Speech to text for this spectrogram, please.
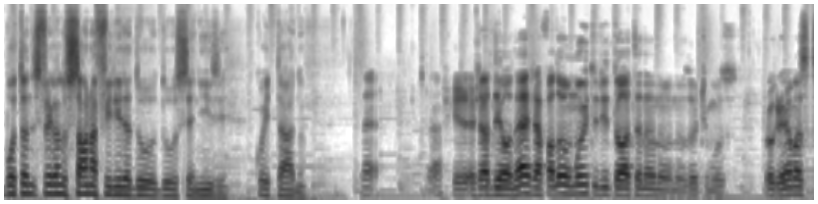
Botando, esfregando sal na ferida do, do Senise. Coitado. É, acho que já deu, né? Já falou muito de Tottenham no, nos últimos programas.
